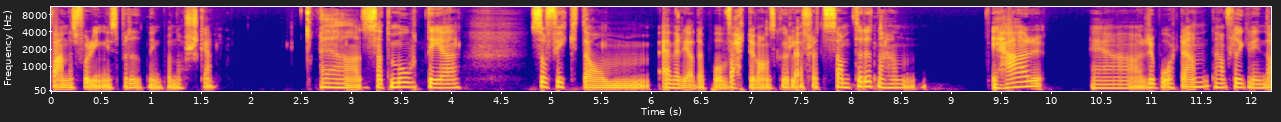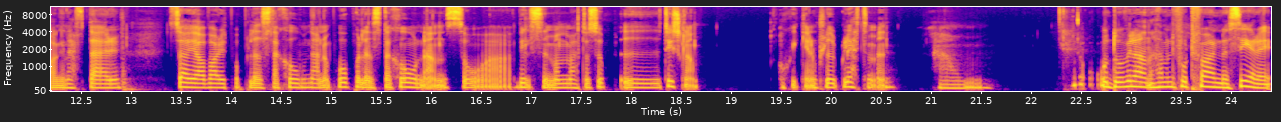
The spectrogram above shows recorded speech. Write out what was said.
för annars får det ingen spridning på norska. Eh, så att mot det så fick de även reda på vart det var han skulle. För att samtidigt när han är här, eh, reporten, han flyger in dagen efter, så har jag varit på polisstationen och på polisstationen så vill Simon mötas upp i Tyskland och skickar en flygbiljett till mig. Um, Och då vill han, han vill fortfarande se dig.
